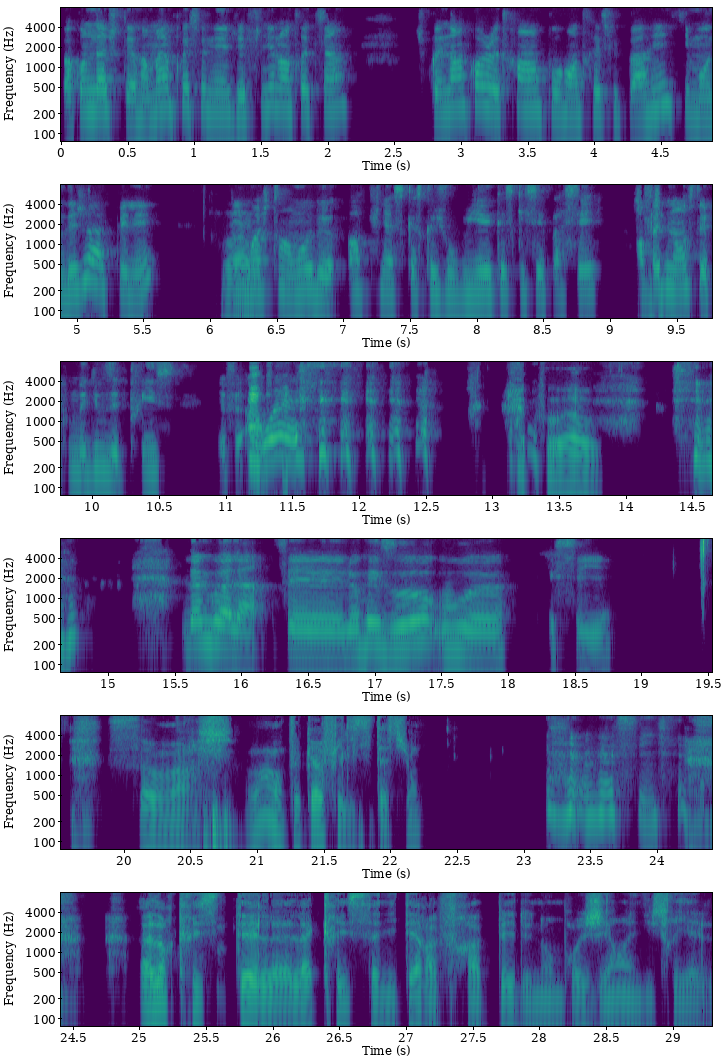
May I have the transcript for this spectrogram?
Par contre, là, j'étais vraiment impressionnée. J'ai fini l'entretien, je prenais encore le train pour rentrer sur Paris, qui m'ont déjà appelé. Et moi, j'étais en mode, oh punaise, qu'est-ce que j'ai oublié, qu'est-ce qui s'est passé? En fait, non, c'était pour me dire, vous êtes prise. J'ai fait, ah ouais? Wow. Donc voilà, c'est le réseau ou euh, essayer. Ça marche. en tout cas, félicitations. Merci. Alors Christelle, la crise sanitaire a frappé de nombreux géants industriels.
